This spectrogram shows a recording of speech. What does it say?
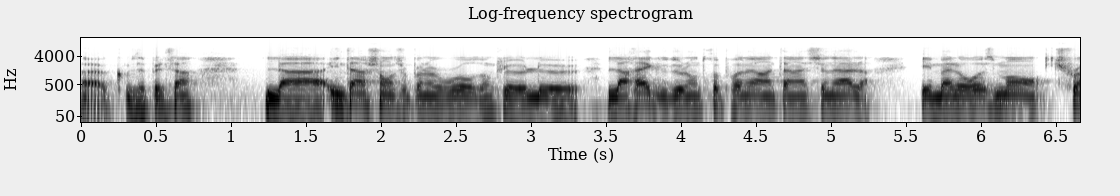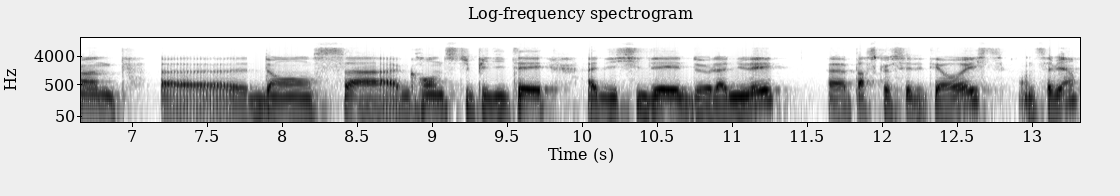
euh, comment vous appelez ça? La International Entrepreneur World, donc le, la règle de l'entrepreneur international, et malheureusement Trump, euh, dans sa grande stupidité, a décidé de l'annuler. Euh, parce que c'est des terroristes, on le sait bien.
